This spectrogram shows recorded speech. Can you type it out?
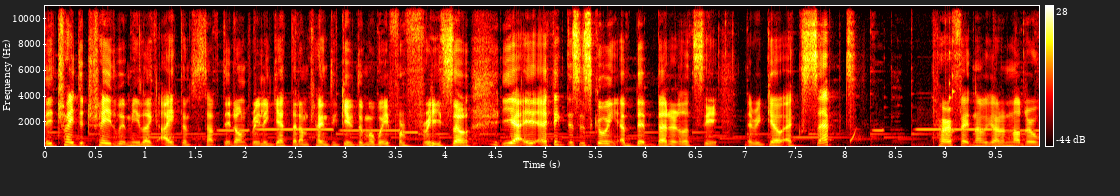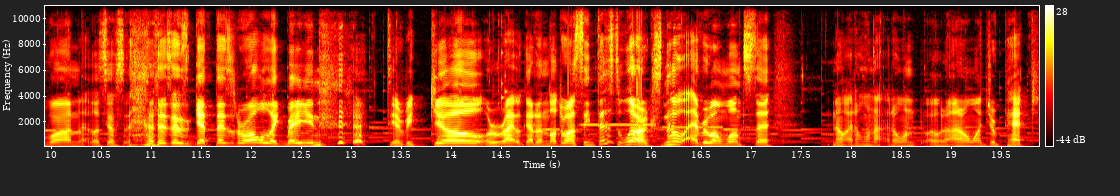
they try to trade with me like items and stuff. They don't really get that I'm trying to give them away for free. So yeah, I think this is going a bit better. Let's see. There we go. Accept. Perfect. Now we got another one. Let's just let's just get this rolling, man. there we go. All right, we got another one. See, this works. No, everyone wants the. No, I don't want. I don't want. I don't want your pet.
